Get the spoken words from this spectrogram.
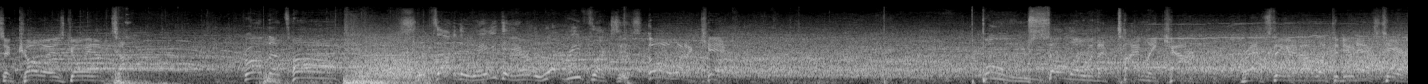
Sikoa is going up top. From the top. Slips out of the way there. What reflexes? Oh, what a kick. Boom, solo with a timely counter. Perhaps thinking about what to do next here.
